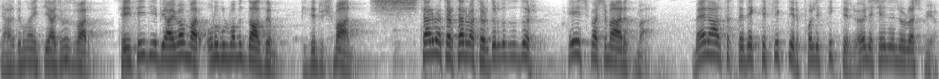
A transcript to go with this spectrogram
Yardımına ihtiyacımız var. Sensei diye bir hayvan var onu bulmamız lazım. Bize düşman. Şşş termatör termatör dur dur dur dur. Hiç başımı ağrıtma. Ben artık dedektifliktir, polisliktir öyle şeylerle uğraşmıyorum.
